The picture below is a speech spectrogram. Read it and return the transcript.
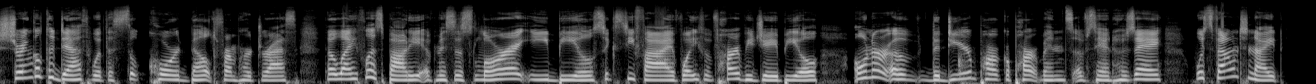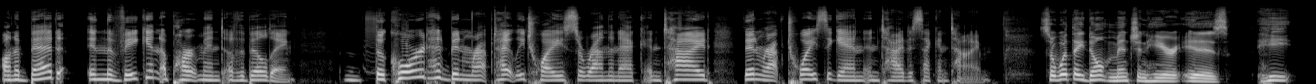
Strangled to death with a silk cord belt from her dress, the lifeless body of Mrs. Laura E. Beale, 65, wife of Harvey J. Beale, owner of the Deer Park Apartments of San Jose, was found tonight on a bed in the vacant apartment of the building. The cord had been wrapped tightly twice around the neck and tied, then wrapped twice again and tied a second time. So what they don't mention here is he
